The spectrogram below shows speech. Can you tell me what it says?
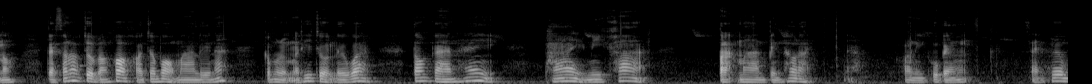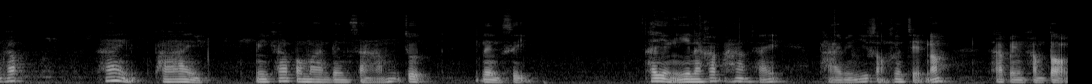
เนาะแต่สำหรับโจทย์บางข้อเขาจะบอกมาเลยนะกำหนดมาที่โจทย์เลยว่า ต้องการให้พายมีค่าประมาณเป็นเท่าไหร่นะข้อนี้ครูแบงค์ใส่เพิ่มครับ ให้พาย มีค่าประมาณเป็น 3.14 ถ้าอย่างนี้นะครับ ห้ามใช้พายเป็น 22ส่วน7เนาะ ถ้าเป็นคำตอบ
